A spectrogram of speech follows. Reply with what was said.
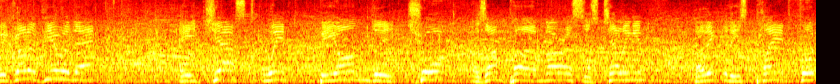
We got a view of that. He just went beyond the chalk, as umpire Morris is telling him, I think with his plant foot.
